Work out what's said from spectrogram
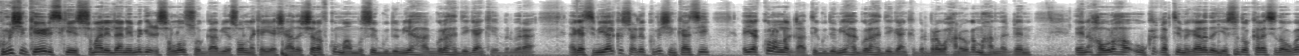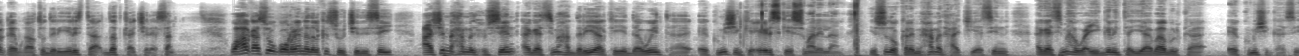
komishinka eedhiska ee somalilan ee magaciisa loo soo gaabiya solnaka ayaa shahaado sharaf ku maamusay gudoomiyaha golaha deegaanka ee berbera. Agaasimayaal ka socda komishinkaasi ayaa kulan la qaatay gudoomiyaha golaha deegaanka berbera. Waxaana uga mahadnaqeen in howlaha uu ka qabtay magaalada iyo sidoo kale sida uga qayb qaato daryeelista dadka jilicsan waxaa halkaasi ugu horreyn hadal ka soo jeedisay caashi maxamed xuseen agaasimaha daryeelka iyo daaweynta ee komishinka eedhiska ee somalilan iyo sidoo kale maxamed xaaji yaasiin agaasimaha wacyigelinta iyo abaabulka ee komishinkaasi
